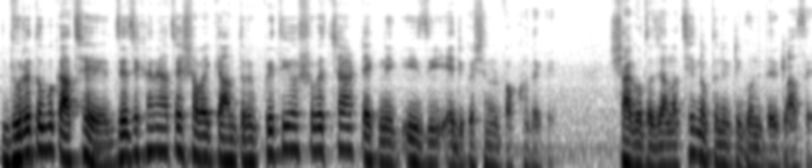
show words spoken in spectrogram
দূরে তবু কাছে, যে যেখানে আছে সবাইকে আন্তরিক প্রীতি ও শুভেচ্ছা, টেকনিক ইজি এডুকেশনের পক্ষ থেকে। স্বাগত জানাচ্ছি নতুন একটি গণিতের ক্লাসে।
